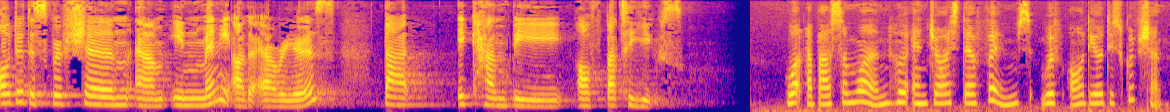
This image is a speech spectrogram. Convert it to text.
audio description um, in many other areas that it can be of better use. What about someone who enjoys their films with audio description?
